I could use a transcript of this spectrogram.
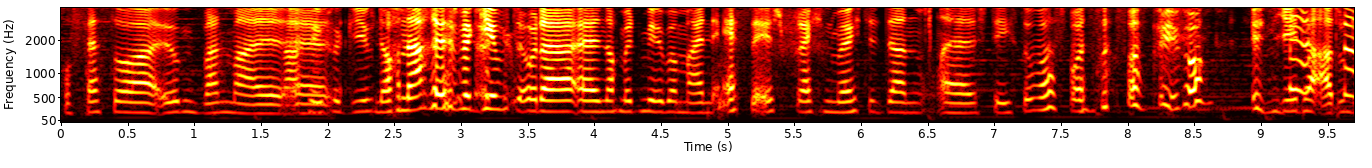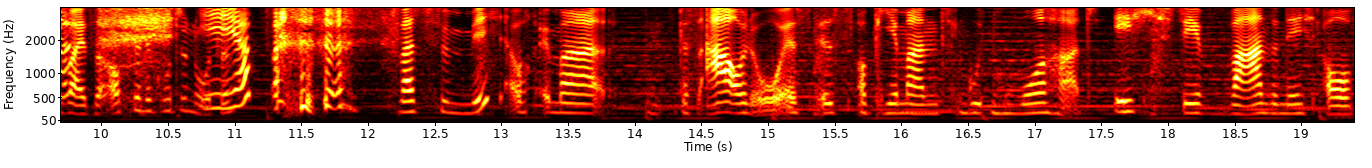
Professor irgendwann mal Nachhilfe äh, noch Nachhilfe gibt oder äh, noch mit mir über meinen Essay sprechen möchte, dann äh, stehe ich sowas von zur Verfügung. In jeder Art und Weise, auch für eine gute Note. Ja. Was für mich auch immer das A und O ist, ist, ob jemand einen guten Humor hat. Ich stehe wahnsinnig auf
